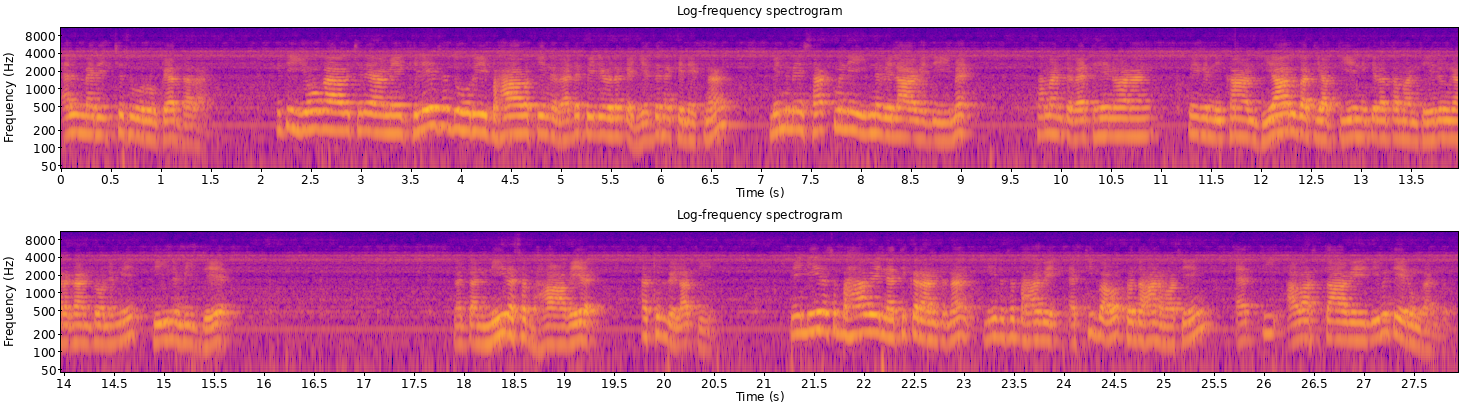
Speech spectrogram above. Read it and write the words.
ඇල් මැරිච්ච ස්වරූපයක් දරන්නේ. ඉතින් යෝගාවචරය මේ කිලේශ දූරී භාව කියන වැඩපිළිවෙලක යෙදෙන කෙනෙක් නම් මෙන්න මේ සක්මනේ ඉන්න වෙලාවෙදීම Tamanට වැටහෙනවා නම් මේක නිකාන් දියාරු ගතියක් තියෙන කියලා Taman තේරුම් අරගන්න ඕනේ මේ තීන මිද්දේ නැත්නම් නීරස භාවය අතුල් වෙලා තියෙනවා. මේ නීරස භාවය නැති කරන්න නම් නීරස භාවයේ ඇති බව ප්‍රධාන වශයෙන් ඇති අවස්ථාවේදීම තේරුම් ගන්න ඕනේ.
